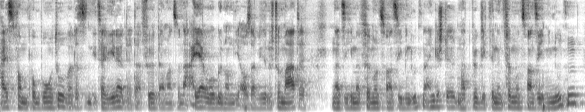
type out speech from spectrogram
Heißt vom Pomodoro, weil das ist ein Italiener, der dafür damals so eine Eieruhr genommen, die aussah wie so eine Tomate. Und hat sich immer 25 Minuten eingestellt und hat wirklich dann in 25 Minuten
